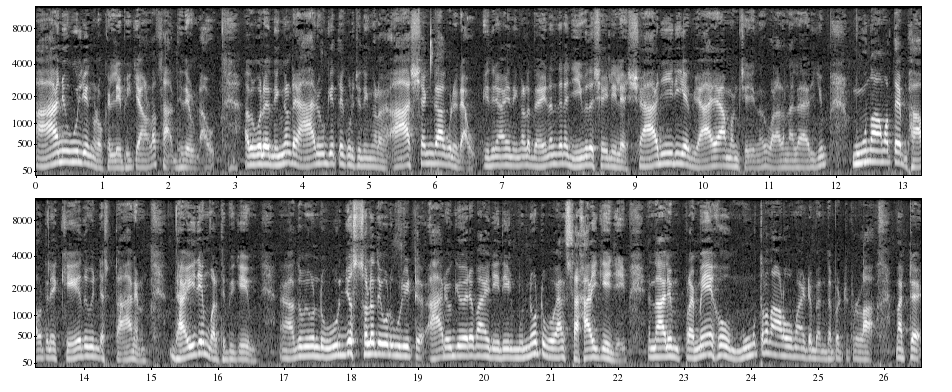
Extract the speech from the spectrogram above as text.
ആനുകൂല്യങ്ങളൊക്കെ ലഭിക്കാനുള്ള സാധ്യതയുണ്ടാവും. അതുപോലെ നിങ്ങളുടെ ആരോഗ്യത്തെക്കുറിച്ച് നിങ്ങൾ ആശങ്കാകുലരാവും. ഇതിനായി നിങ്ങളുടെ ദൈനംദിന ജീവിതശൈലിയിലെ ശാരീരിക വ്യായാമം ചെയ്യുന്നത് വളരെ നല്ലതായിരിക്കും. മൂന്നാമത്തെ ഭാവത്തിലെ കേതുവിന്റെ സ്ഥാനം ധൈര്യം വർദ്ധിപ്പിക്കുകയും അതുകൊണ്ട് ഊർജസ്വലതയോട് കൂടിയിട്ട് ആരോഗ്യപരമായ രീതിയിൽ മുന്നോട്ട് പോകാൻ സഹായിക്കുകയും ചെയ്യും. എന്നാലും പ്രമേഹവും മൂത്രനാളവുമായിട്ട് ബന്ധപ്പെട്ടിട്ടുള്ള മറ്റ്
